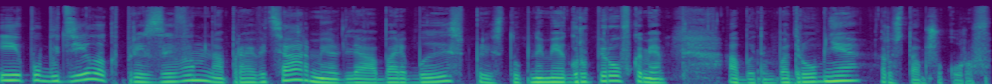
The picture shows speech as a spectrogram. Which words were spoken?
и побудило к призывам направить армию для борьбы с преступными группировками. Об этом подробнее Рустам Шукуров.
